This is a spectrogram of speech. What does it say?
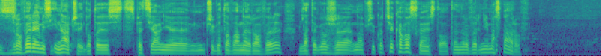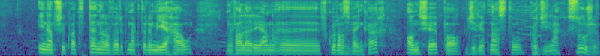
Z rowerem jest inaczej, bo to jest specjalnie przygotowany rower, dlatego że na przykład ciekawostką jest to, ten rower nie ma smarów. I na przykład ten rower, na którym jechał Walerian e, w Kurozwękach, on się po 19 godzinach zużył.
